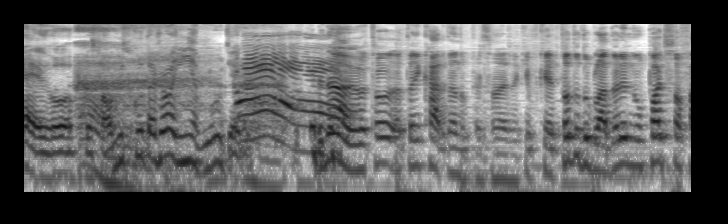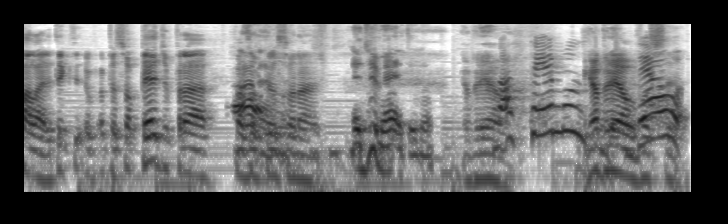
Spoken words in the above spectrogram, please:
É, o pessoal não escuta joinha, viu, Diego? É! Não, eu tô, eu tô encarnando o personagem aqui, porque todo dublador ele não pode só falar, ele tem que, a pessoa pede pra fazer Ah, um personagem. É de método. Gabriel. Nós temos Gabriel, Del, você.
